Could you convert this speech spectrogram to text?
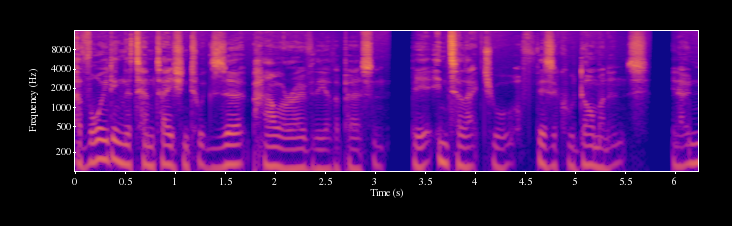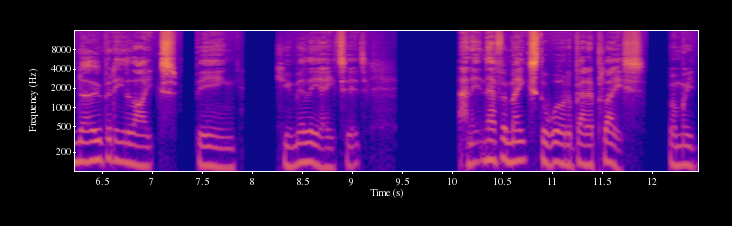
avoiding the temptation to exert power over the other person, be it intellectual or physical dominance. You know, nobody likes being humiliated, and it never makes the world a better place when we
